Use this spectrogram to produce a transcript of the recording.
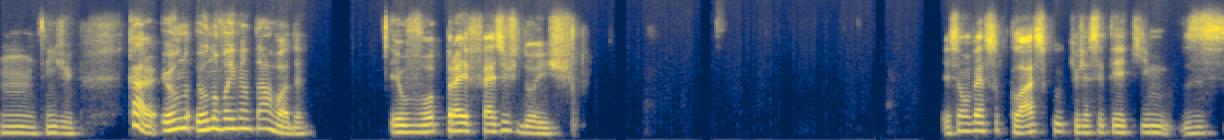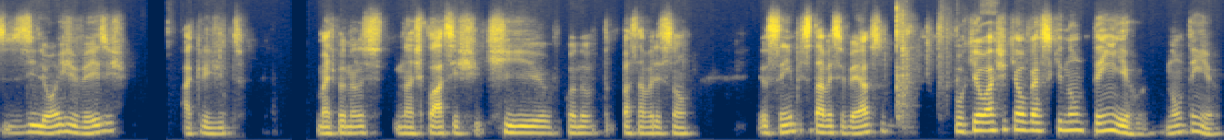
Hum, entendi. Cara, eu, eu não vou inventar a roda eu vou para Efésios 2. Esse é um verso clássico que eu já citei aqui zilhões de vezes, acredito. Mas pelo menos nas classes que quando eu passava lição, eu sempre citava esse verso, porque eu acho que é o verso que não tem erro, não tem erro.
